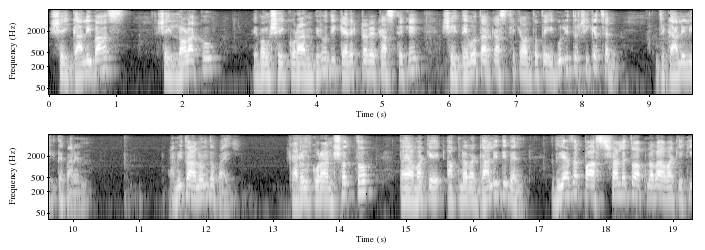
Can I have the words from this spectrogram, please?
সেই গালিবাজ, সেই লড়াকু এবং সেই কোরআন বিরোধী ক্যারেক্টারের কাছ থেকে, সেই দেবতার কাছ থেকে অন্তত এগুলি তো শিখেছেন যে গালি লিখতে পারেন। আমি তো আনন্দ পাই, কারণ কোরআন সত্য, তাই আমাকে আপনারা গালি দিবেন। দুই সালে তো আপনারা আমাকে কি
